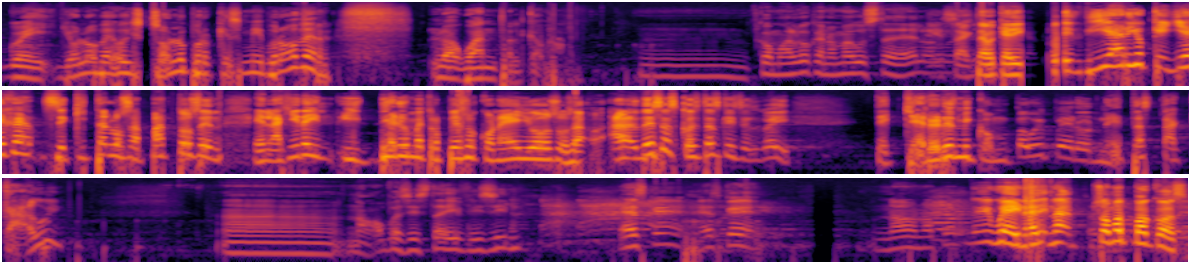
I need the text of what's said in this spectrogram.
güey, yo lo veo y solo porque es mi brother, lo aguanto al cabrón? Mm, como algo que no me guste de él. Exacto, que diga, "Güey, diario que llega se quita los zapatos en, en la gira y, y diario me tropiezo con ellos. O sea, de esas cositas que dices, güey, te quiero, eres mi compa, güey, pero neta está acá, güey. Ah, no, pues sí está difícil. Es que, es que, no, no por Güey, nadie- na- somos pocos.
